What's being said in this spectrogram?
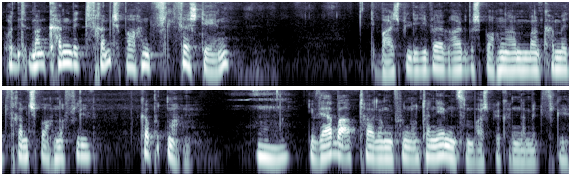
Und man kann mit Fremdsprachen viel verstehen. Die Beispiele, die wir ja gerade besprochen haben, man kann mit Fremdsprachen noch viel kaputt machen. Die Werbeabteilungen von Unternehmen zum Beispiel können damit viel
